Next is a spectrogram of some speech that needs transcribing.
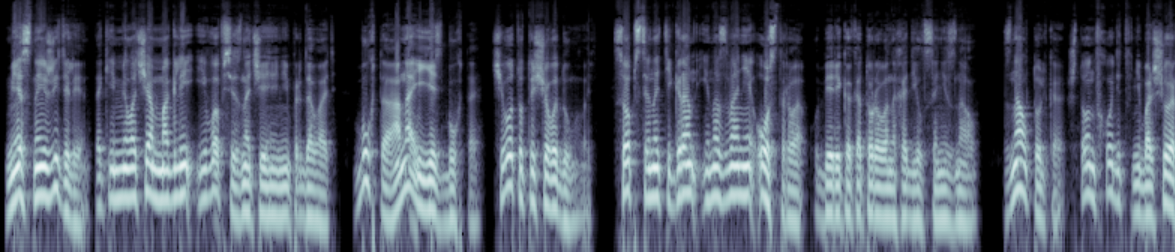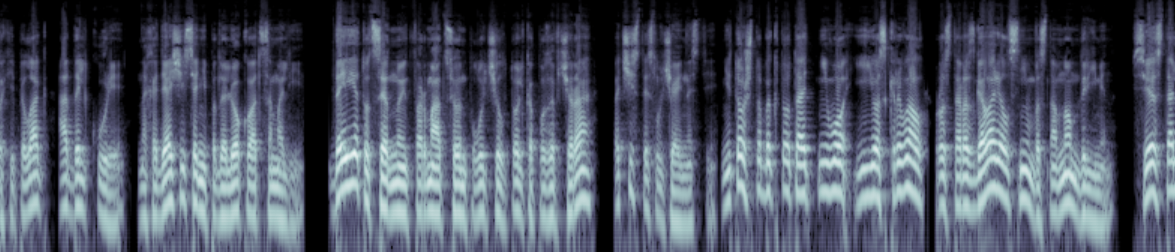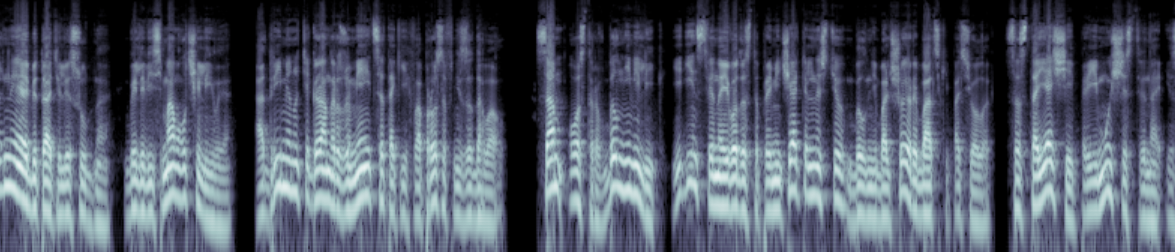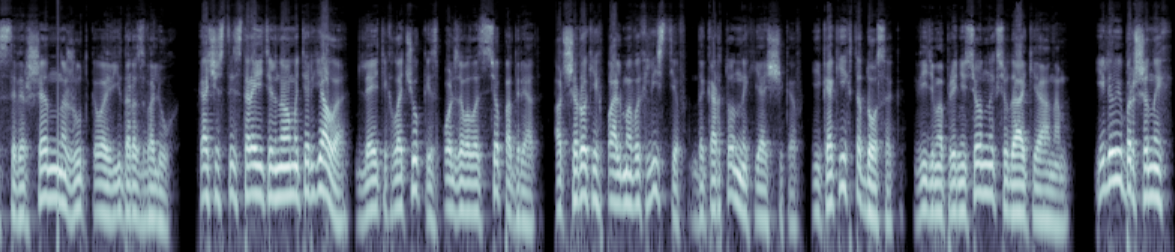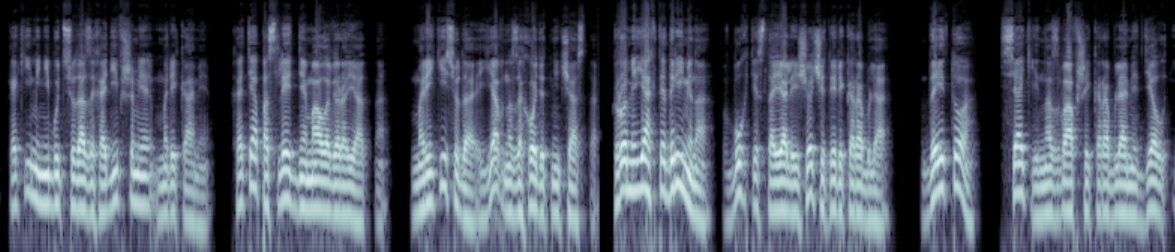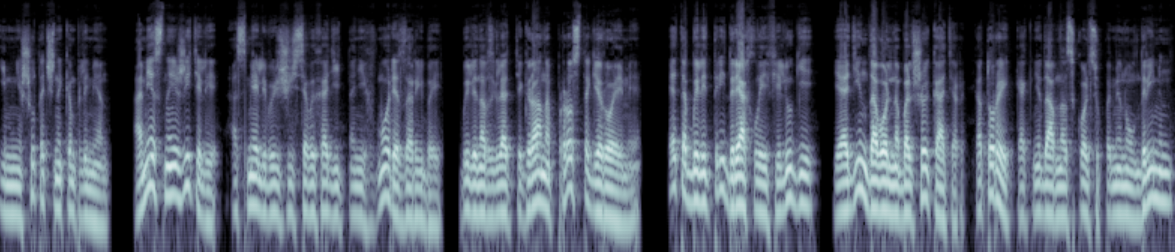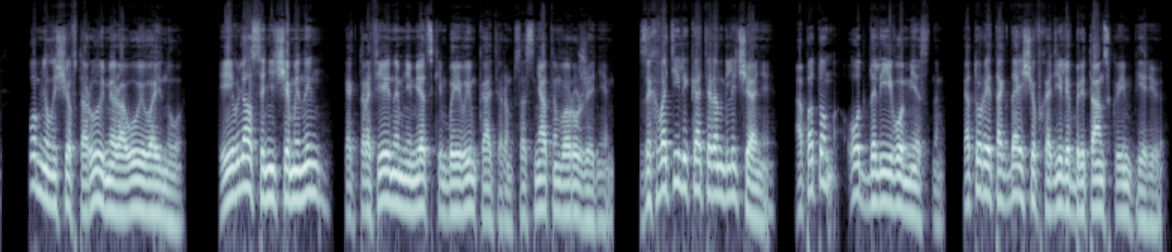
Местные жители таким мелочам могли и вовсе значения не придавать. Бухта, она и есть бухта. Чего тут еще выдумывать? Собственно, Тигран и название острова, у берега которого находился, не знал. Знал только, что он входит в небольшой архипелаг Адель-Кури, находящийся неподалеку от Сомали. Да и эту ценную информацию он получил только позавчера, по чистой случайности. Не то чтобы кто-то от него ее скрывал, просто разговаривал с ним в основном Дримин. Все остальные обитатели судна были весьма молчаливы, а Дримину Тигран, разумеется, таких вопросов не задавал. Сам остров был невелик, единственной его достопримечательностью был небольшой рыбацкий поселок, состоящий преимущественно из совершенно жуткого вида развалюх. В качестве строительного материала для этих лачуг использовалось все подряд, от широких пальмовых листьев до картонных ящиков и каких-то досок, видимо принесенных сюда океаном, или выброшенных какими-нибудь сюда заходившими моряками. Хотя последнее маловероятно. Моряки сюда явно заходят нечасто. Кроме яхты Дримина, в бухте стояли еще четыре корабля. Да и то, всякий, назвавший кораблями, делал им нешуточный комплимент. А местные жители, осмеливающиеся выходить на них в море за рыбой, были, на взгляд Тиграна, просто героями. Это были три дряхлые филюги и один довольно большой катер, который, как недавно вскользь упомянул Дримин, помнил еще Вторую мировую войну и являлся ничем иным, как трофейным немецким боевым катером со снятым вооружением. Захватили катер англичане, а потом отдали его местным, которые тогда еще входили в Британскую империю.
